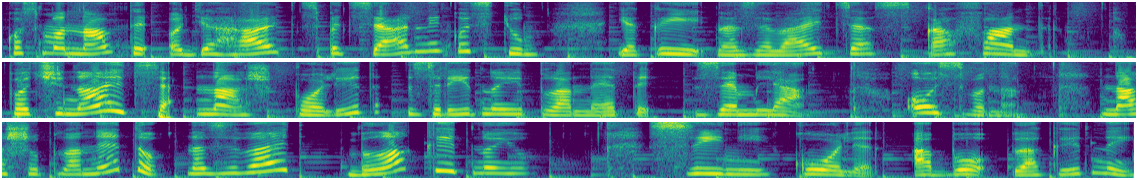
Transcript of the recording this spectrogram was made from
космонавти одягають спеціальний костюм, який називається скафандр. Починається наш політ з рідної планети Земля. Ось вона. Нашу планету називають блакитною. Синій колір або блакитний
